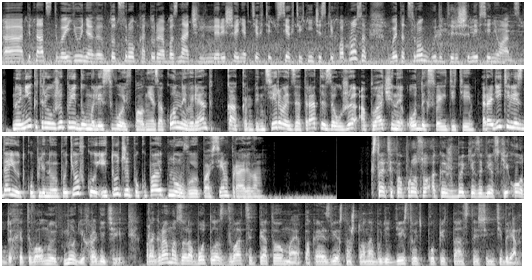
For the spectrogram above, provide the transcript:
15 июня, тот срок, который обозначили для решения всех технических вопросов, в этот срок будут решены все нюансы. Но некоторые уже придумали свой вполне законный вариант, как компенсировать затраты за уже оплаченный отдых своих детей. Родители сдают купленную путевку и тут же покупают новую по всем правилам. Кстати, к вопросу о кэшбэке за детский отдых. Это волнует многих родителей. Программа заработала с 25 мая. Пока известно, что она будет действовать по 15 сентября.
